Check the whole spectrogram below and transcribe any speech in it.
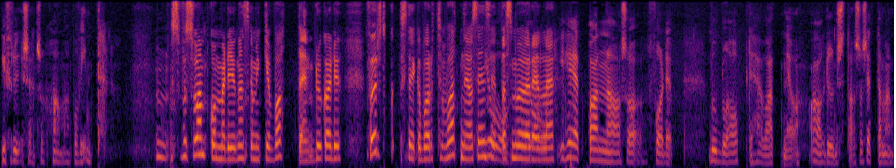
i frysen så har man på vintern. Mm, för svamp kommer det ju ganska mycket vatten. Brukar du först steka bort vattnet och sen sätta smör jo, eller? i het panna och så får det bubbla upp det här vattnet och avdunsta så sätter man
